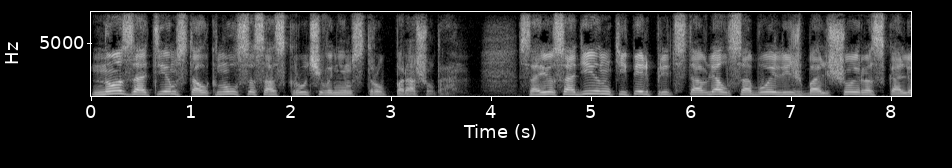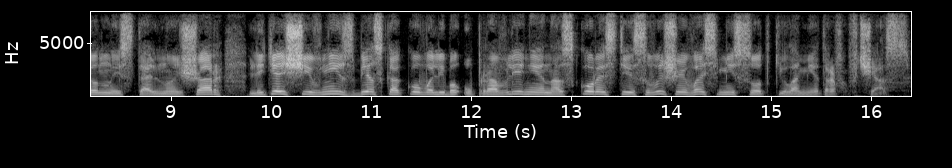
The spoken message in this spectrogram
но затем столкнулся со скручиванием строп парашюта. «Союз-1» теперь представлял собой лишь большой раскаленный стальной шар, летящий вниз без какого-либо управления на скорости свыше 800 км в час.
